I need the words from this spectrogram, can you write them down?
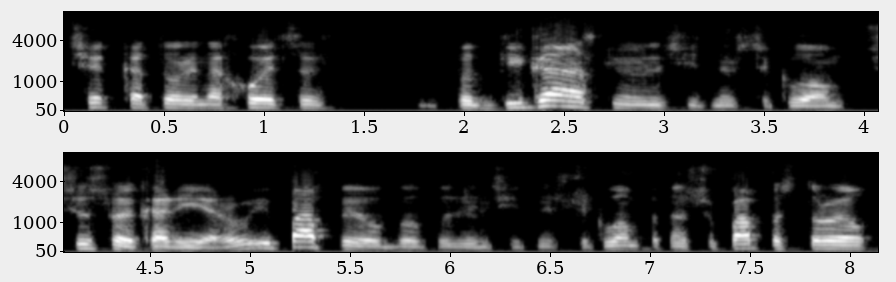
человек, который находится под гигантским увеличительным стеклом всю свою карьеру, и папа его был под увеличительным стеклом, потому что папа строил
